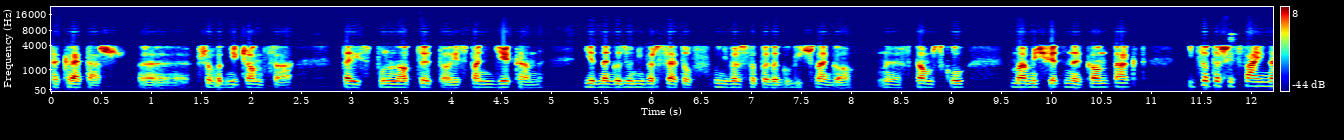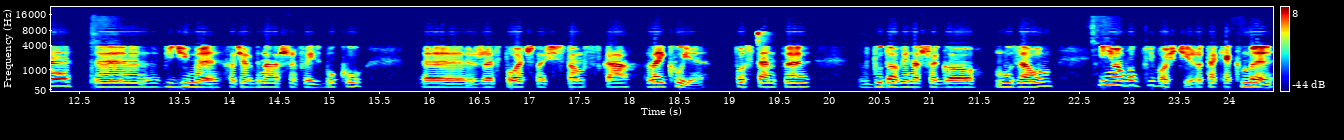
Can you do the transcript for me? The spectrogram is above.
sekretarz, przewodnicząca tej wspólnoty to jest pani dziekan jednego z uniwersytetów, Uniwersytetu Pedagogicznego w Tomsku. Mamy świetny kontakt. I co też jest fajne, y, widzimy chociażby na naszym Facebooku, y, że społeczność z Tomska lajkuje postępy w budowie naszego muzeum i nie mam wątpliwości, że tak jak my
